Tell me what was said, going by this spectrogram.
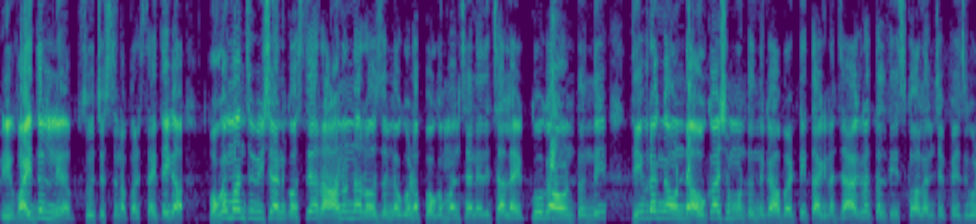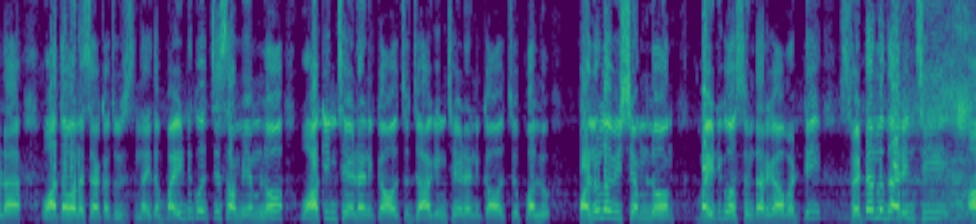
ఈ వైద్యుల్ని సూచిస్తున్న పరిస్థితి. అయితే ఇక పొగమంచు విషయానికి వస్తే రానున్న రోజుల్లో కూడా పొగమంచు అనేది చాలా ఎక్కువగా ఉంటుంది. తీవ్రంగా ఉండే అవకాశం ఉంటుంది కాబట్టి తగిన జాగ్రత్తలు తీసుకోవాలని చెప్పేసి కూడా వాతావరణ శాఖ చూస్తుంది అయితే బయటకు వచ్చే సమయంలో వాకింగ్ చేయడానికి కావచ్చు జాగింగ్ చేయడానికి కావచ్చు పలు పనుల విషయంలో బయటకు వస్తుంటారు కాబట్టి స్వెటర్లు ధరించి ఆ,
